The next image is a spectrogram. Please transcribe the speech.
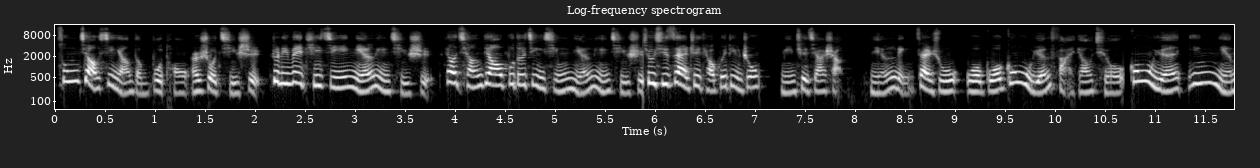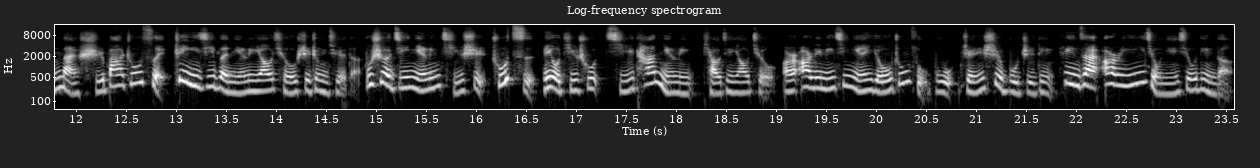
宗教信仰等不同而受歧视。这里未提及年龄歧视，要强调不得进行年龄歧视，就需在这条规定中明确加上。年龄。再如，我国公务员法要求，公务员应年满十八周岁，这一基本年龄要求是正确的，不涉及年龄歧视。除此，没有提出其他年龄条件要求。而二零零七年由中组部、人事部制定，并在二零一九年修订的。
